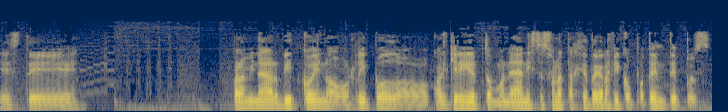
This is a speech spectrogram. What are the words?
este para minar Bitcoin o Ripple o cualquier criptomoneda necesitas una tarjeta gráfica potente, pues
